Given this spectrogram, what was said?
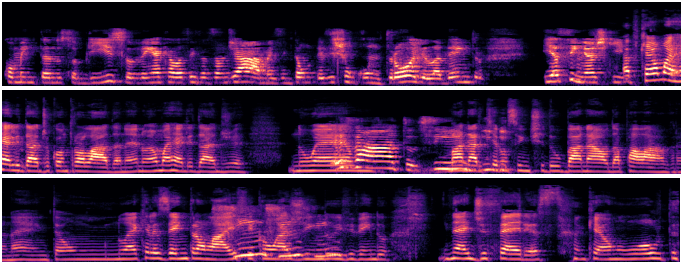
comentando sobre isso, vem aquela sensação de ah, mas então existe um controle lá dentro. E assim, acho que É porque é uma realidade controlada, né? Não é uma realidade não é Exato, um, sim. uma anarquia e... no sentido banal da palavra, né? Então, não é que eles entram lá sim, e ficam sim, agindo sim. e vivendo né, de férias, que é um outro.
